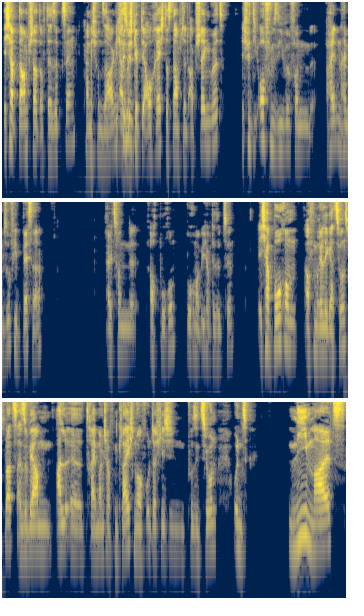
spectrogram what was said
Ich habe Darmstadt auf der 17, kann ich schon sagen. Ich also finde- ich gebe dir auch recht, dass Darmstadt absteigen wird. Ich finde die Offensive von Heidenheim so viel besser als von äh, auch Bochum. Bochum habe ich auf der 17. Ich habe Bochum auf dem Relegationsplatz. Also wir haben alle äh, drei Mannschaften gleich, nur auf unterschiedlichen Positionen. Und niemals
